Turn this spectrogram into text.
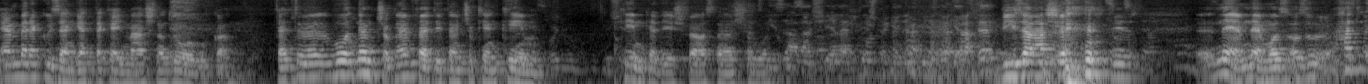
emberek üzengettek egymásnak dolgokat. Tehát volt nem csak, nem feltétlenül csak ilyen kém, kémkedés felhasználása volt. Vízállási jelentés meg egyébként. Vízállási nem, nem, az, az hát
